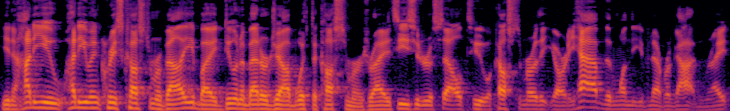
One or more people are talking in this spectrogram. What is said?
you know, how do you how do you increase customer value by doing a better job with the customers, right? It's easier to sell to a customer that you already have than one that you've never gotten, right?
